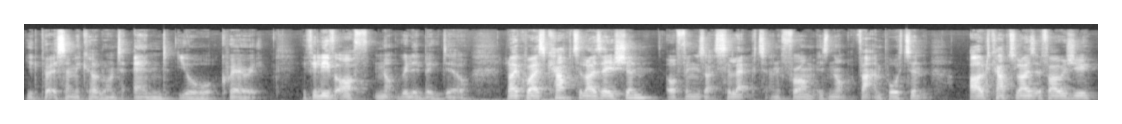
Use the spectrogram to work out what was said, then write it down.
you'd put a semicolon to end your query. If you leave it off, not really a big deal. Likewise, capitalization of things like select and from is not that important. I would capitalize it if I was you.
